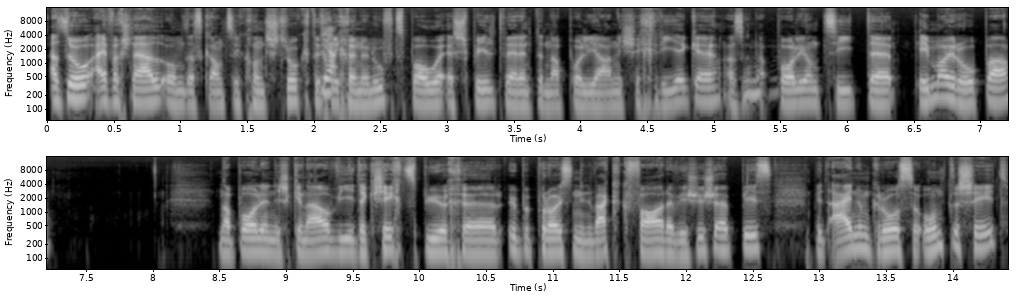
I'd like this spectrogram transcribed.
Also einfach schnell, um das ganze Konstrukt ein ja. bisschen aufzubauen. Es spielt während der Napoleonischen Kriege, also Napoleon-Zeiten, in Europa. Napoleon ist genau wie in den Geschichtsbüchern über Preußen hinweggefahren wie sonst etwas, mit einem großen Unterschied.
